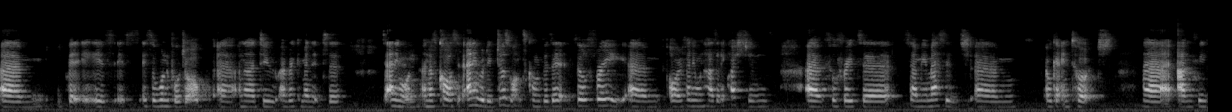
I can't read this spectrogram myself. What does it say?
Um, but it is it's, it's a wonderful job uh, and I do I recommend it to to anyone. And of course, if anybody does want to come visit, feel free. Um, or if anyone has any questions, uh, feel free to send me a message. Or get in touch. Uh, and we,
